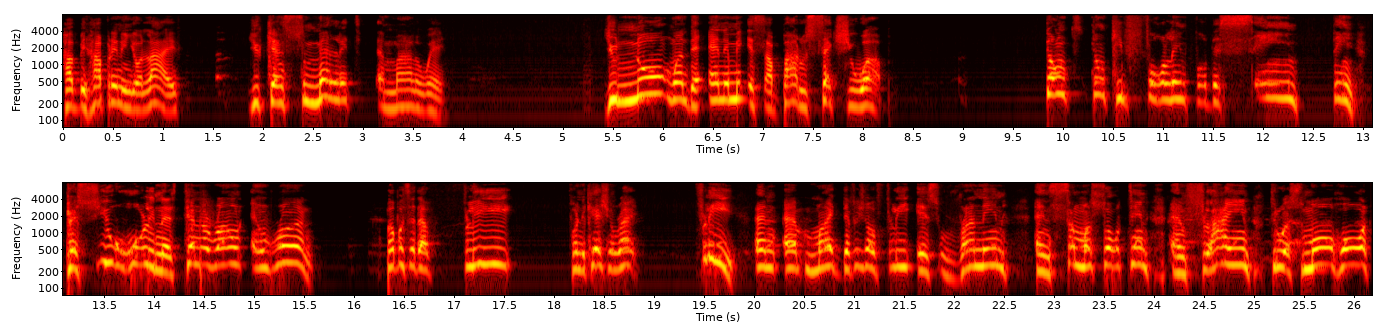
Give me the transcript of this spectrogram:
have been happening in your life, you can smell it a mile away. You know when the enemy is about to set you up. Don't, don't keep falling for the same thing. Pursue holiness. Turn around and run. Bible said that flee fornication, right? Flee. And my definition of flee is running and somersaulting and flying through a small hole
